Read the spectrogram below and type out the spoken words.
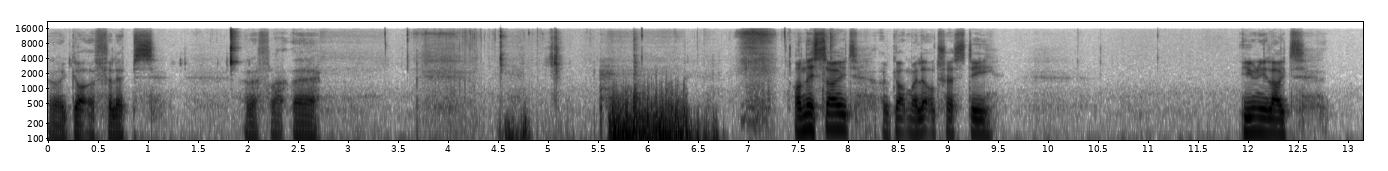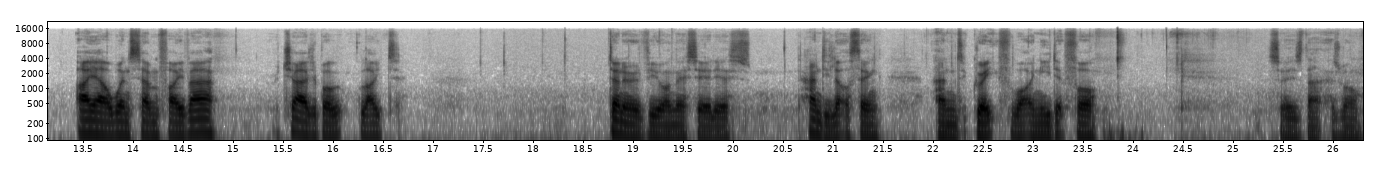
and I've got a Phillips and a flat there. On this side I've got my little trusty Unilite IL175R rechargeable light. Done a review on this earlier. Handy little thing and great for what I need it for. So is that as well.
